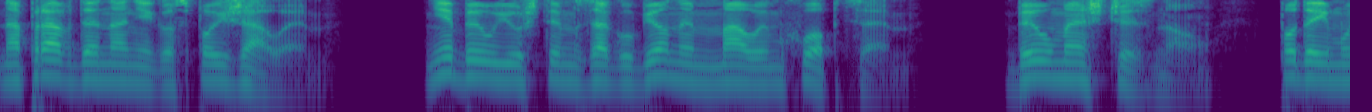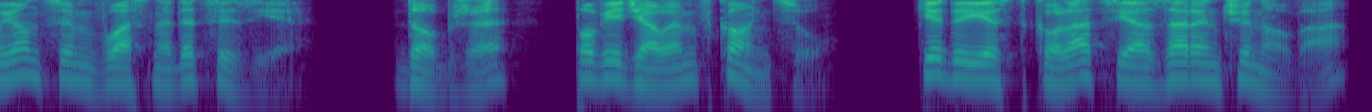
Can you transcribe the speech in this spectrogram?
Naprawdę na niego spojrzałem. Nie był już tym zagubionym małym chłopcem. Był mężczyzną, podejmującym własne decyzje. Dobrze, powiedziałem w końcu. Kiedy jest kolacja zaręczynowa?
